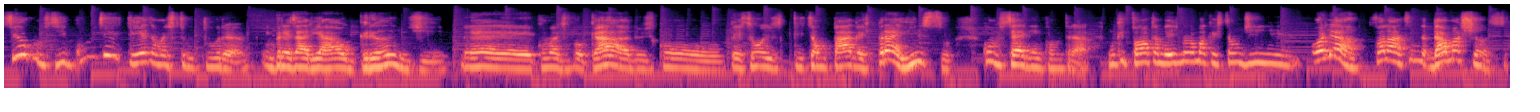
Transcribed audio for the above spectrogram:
Se eu consigo, com certeza, uma estrutura empresarial grande, né, com advogados, com pessoas que são pagas para isso, conseguem encontrar. O que falta mesmo é uma questão de olhar, falar assim, dar uma chance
